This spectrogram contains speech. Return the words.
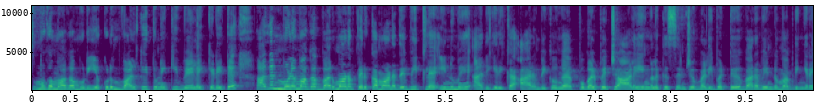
சுமூகமாக முடியக்கூடும். வாழ்க்கை துணைக்கு வேலை கிடைத்து அதன் மூலமாக வருமான பெருக்கமானது வீட்டில் இன்னுமே அதிகரிக்க ஆரம்பிக்குங்க. புகழ்பெற்ற ஆலயங்களுக்கு சென்று வழிபட்டு வர வேண்டும் அப்படிங்கிற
